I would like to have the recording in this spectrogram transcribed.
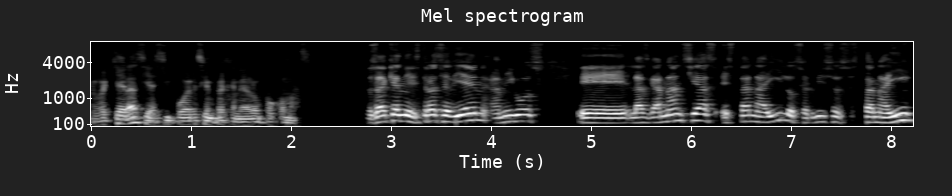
requieras y así poder siempre generar un poco más. Pues hay que administrarse bien, amigos. Eh, las ganancias están ahí, los servicios están ahí,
